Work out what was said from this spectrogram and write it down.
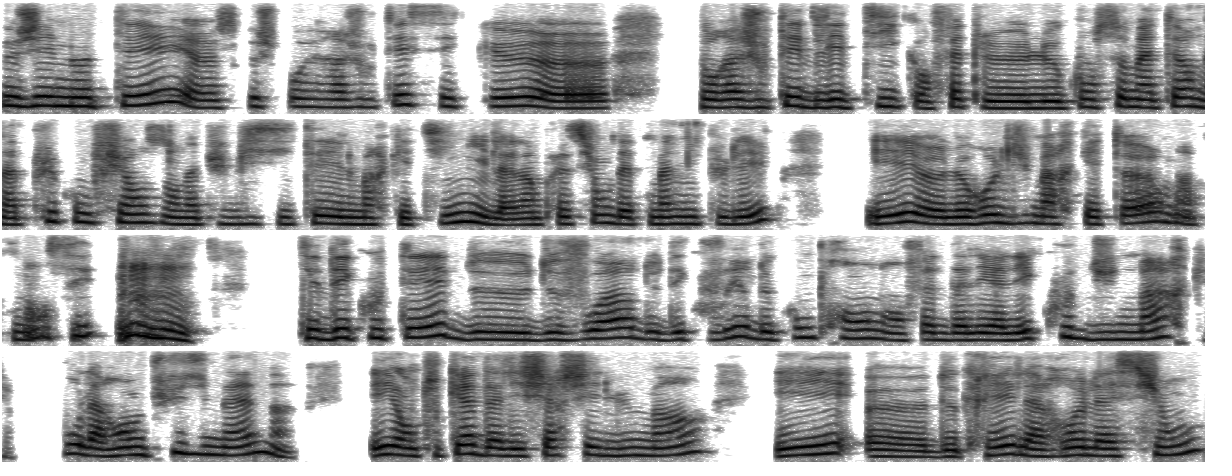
ce que j'ai noté, euh, ce que je pourrais rajouter, c'est que euh, pour rajouter de l'éthique, en fait, le, consommateur n'a plus confiance dans la publicité et le marketing. Il a l'impression d'être manipulé. Et euh, le rôle du marketeur maintenant, c'est d'écouter, de, voir, de découvrir, de comprendre, en fait, d'aller à l'écoute d'une marque pour la rendre plus humaine et en tout cas d'aller chercher l'humain et euh, de créer la relation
